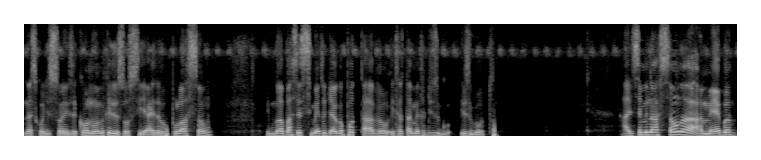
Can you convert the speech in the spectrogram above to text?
nas condições econômicas e sociais da população e no abastecimento de água potável e tratamento de esgoto. A disseminação da ameba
